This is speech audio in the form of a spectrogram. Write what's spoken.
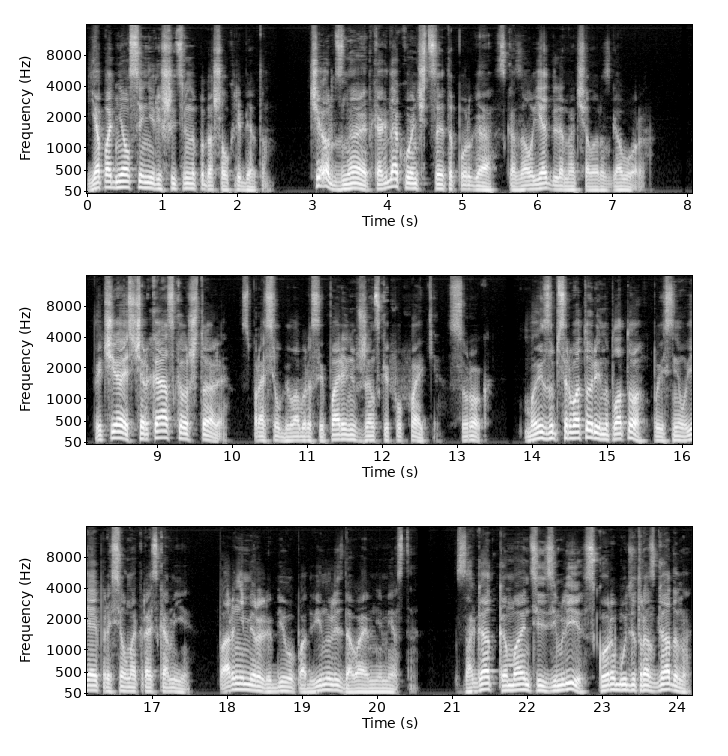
Я поднялся и нерешительно подошел к ребятам. «Черт знает, когда кончится эта пурга», — сказал я для начала разговора. «Ты че, из Черкасского, что ли?» — спросил белобрысый парень в женской фуфайке. Сурок. «Мы из обсерватории на плато», — пояснил я и присел на край скамьи. Парни миролюбиво подвинулись, давая мне место. «Загадка мантии Земли скоро будет разгадана»,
